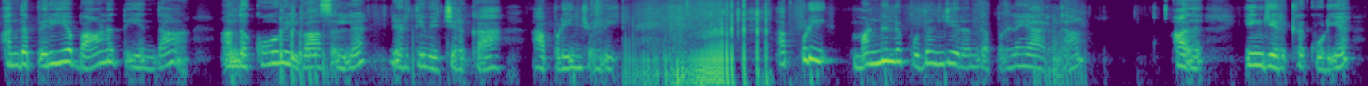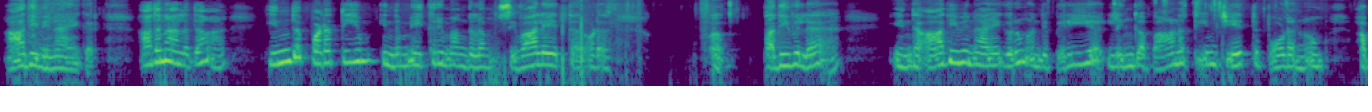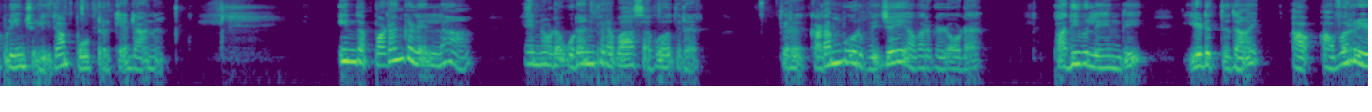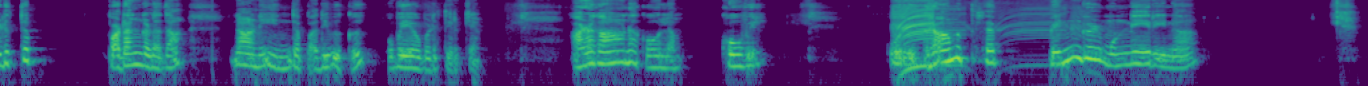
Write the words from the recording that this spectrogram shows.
அந்த பெரிய பானத்தையும் தான் அந்த கோவில் வாசலில் நிறுத்தி வச்சிருக்கா அப்படின்னு சொல்லி. அப்படி மண்ணில் புதஞ்சிருந்த பிள்ளையார் தான் அது இங்கே இருக்கக்கூடிய ஆதி விநாயகர் அதனால தான் இந்த படத்தையும் இந்த மேக்கரிமங்கலம் சிவாலயத்தோட பதிவில் இந்த ஆதி விநாயகரும் அந்த பெரிய லிங்க பானத்தையும் சேர்த்து போடணும் அப்படின்னு சொல்லி தான் போட்டிருக்கேன் நான். இந்த படங்கள் எல்லாம் என்னோட உடன்பிறவா சகோதரர் திரு கடம்பூர் விஜய் அவர்களோட பதிவுலேருந்து எடுத்து தான் அவர் எடுத்த படங்களை தான் நான் இந்த பதிவுக்கு உபயோகப்படுத்தியிருக்கேன். அழகான கோலம் கோவில். ஒரு கிராமத்தில் பெண்கள் முன்னேறினா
